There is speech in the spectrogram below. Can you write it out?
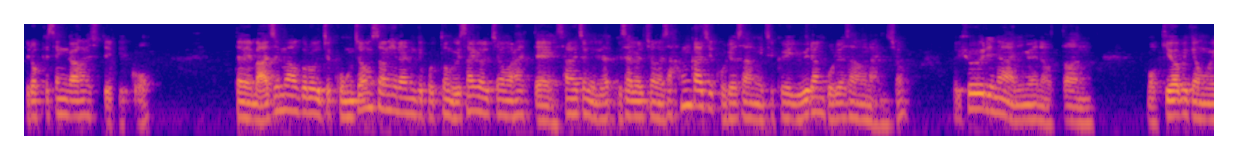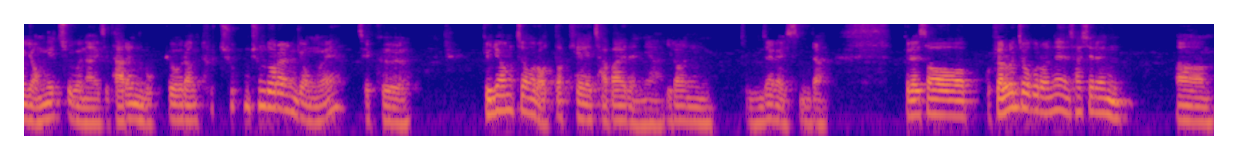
이렇게 생각할 수도 있고 그다음에 마지막으로 이제 공정성이라는 게 보통 의사결정을 할 때 사회적 의사결정에서 한 가지 고려사항이지 그게 유일한 고려사항은 아니죠. 효율이나 아니면 어떤 뭐 기업의 경우에 영리 추구나 이제 다른 목표랑 충돌하는 경우에 이제 그 균형점을 어떻게 잡아야 되냐 이런 문제가 있습니다. 그래서 결론적으로는 사실은 어,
